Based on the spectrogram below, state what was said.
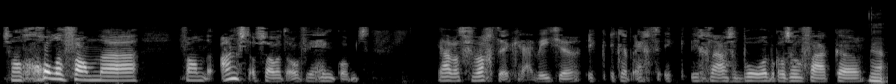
zo'n golf van, uh, van angst of zo wat over je heen komt. Ja, wat verwacht ik? Ja, weet je, ik, ik heb echt, ik, die glazen bol heb ik al zo vaak uh, ja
